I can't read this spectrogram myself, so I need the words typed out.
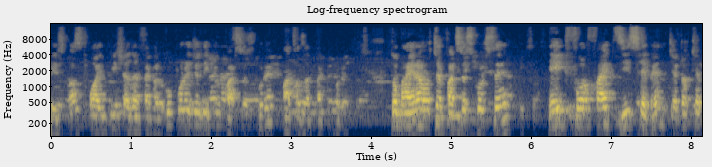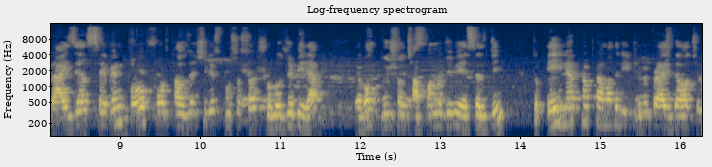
ডিসকাউন্ট পঁয়ত্রিশ হাজার টাকার উপরে যদি কেউ পারচেস করে পাঁচ হাজার টাকা করে। তো ভাইরা হচ্ছে পারচেস করছে eight four five G seven যেটা হচ্ছে Ryzen seven pro four thousand series processor ষোলো জিবি র্যাম এবং দুইশো ছাপ্পান্ন জিবি এসএসডি তো এই ল্যাপটপটা আমাদের ইউটিউবে প্রাইস দেওয়া ছিল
